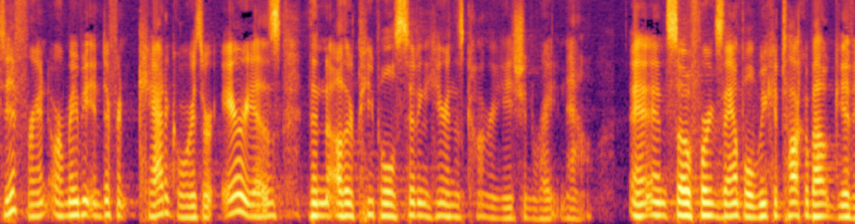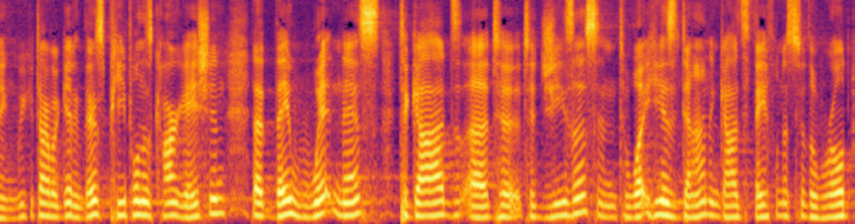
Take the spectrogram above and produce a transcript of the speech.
different, or maybe in different categories or areas than other people sitting here in this congregation right now. And, and, so, for example, we could talk about giving. We could talk about giving. There's people in this congregation that they witness to God, uh, to, to Jesus, and to what He has done and God's faithfulness to the world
